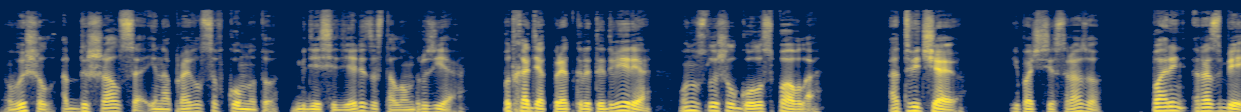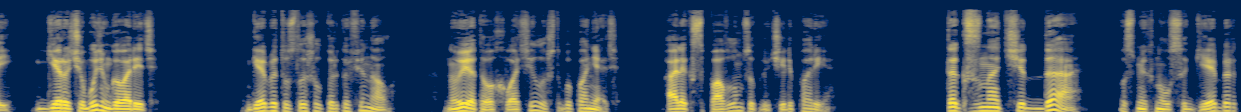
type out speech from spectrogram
Вышел, отдышался и направился в комнату, где сидели за столом друзья. Подходя к приоткрытой двери, он услышал голос Павла. «Отвечаю». И почти сразу «Парень, разбей. Герычу будем говорить?» Герберт услышал только финал, но и этого хватило, чтобы понять. Алекс с Павлом заключили пари. «Так значит, да», — усмехнулся Герберт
